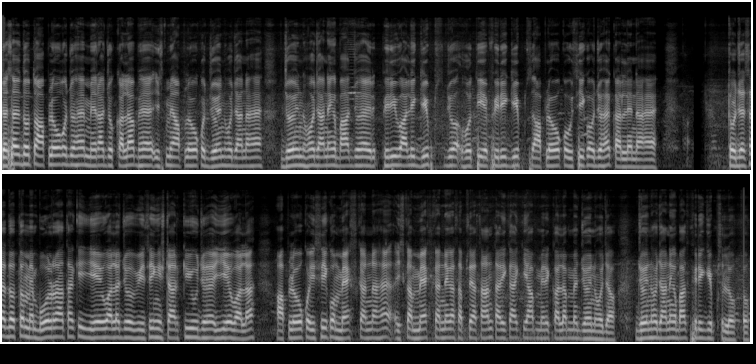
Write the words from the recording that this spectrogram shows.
जैसे दो तो आप लोगों को जो है मेरा जो क्लब है, इसमें आप लोगों को ज्वाइन हो जाना है। ज्वाइन हो जाने के बाद जो है फ्री वाली गिफ्ट जो होती है फ्री गिफ्ट आप लोगों को उसी को जो है कर लेना है। तो जैसा दोस्तों मैं बोल रहा था कि ये वाला जो विशिंग स्टार क्यू जो है, ये वाला, आप लोगों को इसी को मैक्स करना है। इसका मैक्स करने का सबसे आसान तरीका है कि आप मेरे क्लब में ज्वाइन हो जाओ। ज्वाइन हो जाने के बाद फ्री गिफ्ट्स लो। तो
